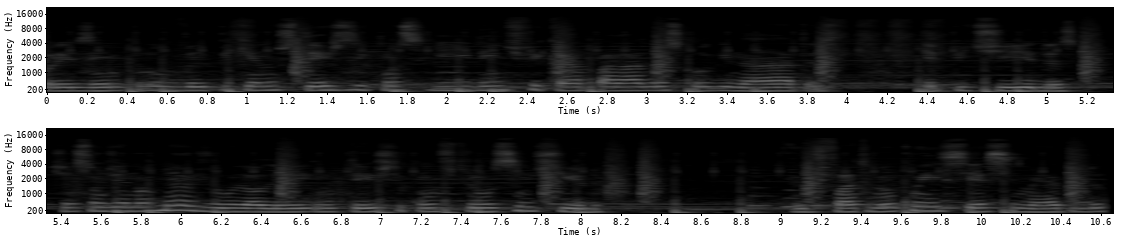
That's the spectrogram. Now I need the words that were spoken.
por exemplo, ver pequenos textos e conseguir identificar palavras cognatas, repetidas. Já são de enorme ajuda ao ler um texto e construir um sentido. Eu de fato não conhecia esse método,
